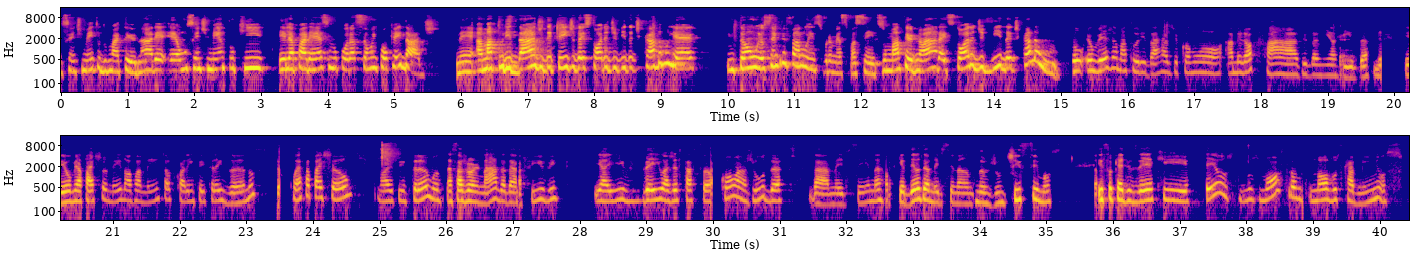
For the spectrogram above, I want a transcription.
o sentimento do maternar é, é um sentimento que ele aparece no coração em qualquer idade. Né? A maturidade depende da história de vida de cada mulher. Então, eu sempre falo isso para minhas pacientes: o maternar, a história de vida é de cada um. Eu, eu vejo a maturidade como a melhor fase da minha vida. Eu me apaixonei novamente aos 43 anos. Com essa paixão, nós entramos nessa jornada da FIV e aí veio a gestação com a ajuda da medicina, porque Deus e a medicina andam juntíssimos. Isso quer dizer que Deus nos mostra novos caminhos,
